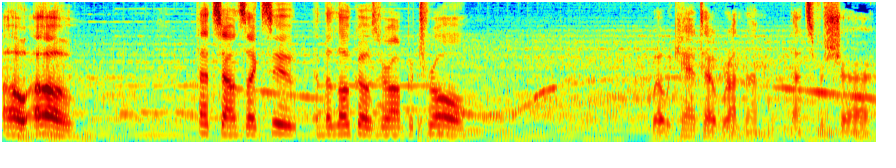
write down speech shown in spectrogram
Oh, oh. That sounds like Zoot, and the locos are on patrol. Well, we can't outrun them, that's for sure.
